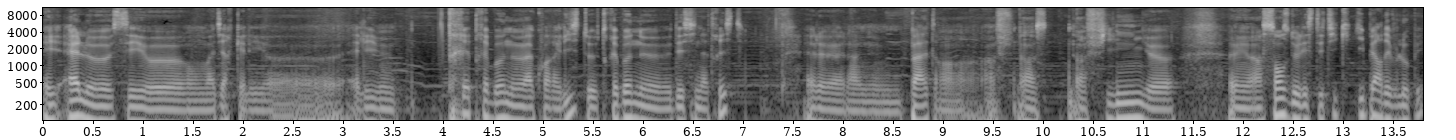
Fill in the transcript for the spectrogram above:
Et elle, euh, c'est, euh, on va dire qu'elle est, euh, elle très très bonne aquarelliste, très bonne dessinatrice. Elle, a une, patte, un, feeling, un sens de l'esthétique hyper développé.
